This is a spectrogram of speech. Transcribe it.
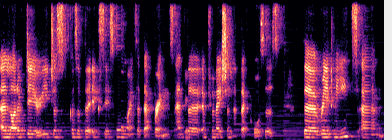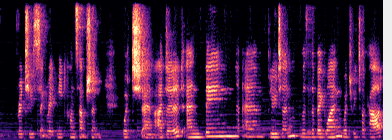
a lot of dairy just because of the excess hormones that that brings and yeah. the inflammation that that causes. The red meat, um, reducing red meat consumption, which um, I did. And then um, gluten was the big one, which we took out.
